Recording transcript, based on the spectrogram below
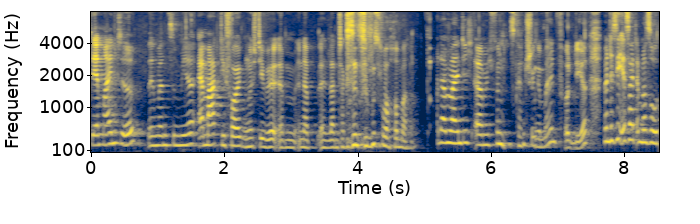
Der meinte irgendwann zu mir, er mag die Folgen nicht, die wir ähm, in der Landtagssitzungswoche machen. Und da meinte ich, ähm, ich finde das ganz schön gemein von dir. Meinte sie, ihr seid immer so,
